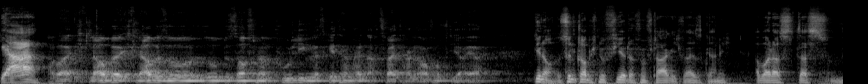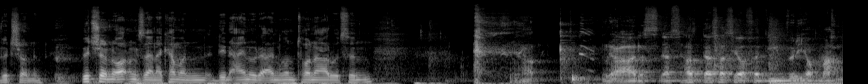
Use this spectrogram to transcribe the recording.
Ja, Aber ich glaube, ich glaube so, so besoffen am Pool liegen, das geht dann halt nach zwei Tagen auch auf die Eier. genau. Es sind, glaube ich, nur vier oder fünf Tage, ich weiß es gar nicht. Aber das, das wird, schon, wird schon in Ordnung sein. Da kann man den einen oder anderen Tornado zünden. Ja, ja das, das, das hast du ja auch verdient, würde ich auch machen.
